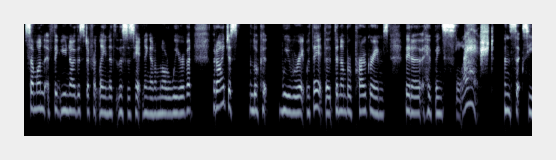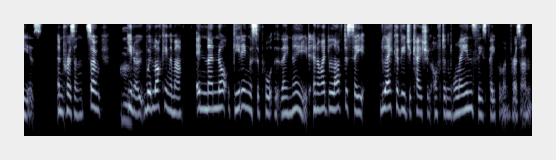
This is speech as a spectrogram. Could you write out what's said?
someone, if you know this differently and this is happening and I'm not aware of it, but I just look at where we're at with that, the, the number of programs that are, have been slashed in six years in prison. So, mm. you know, we're locking them up and they're not getting the support that they need. And I'd love to see lack of education often lands these people in prison.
